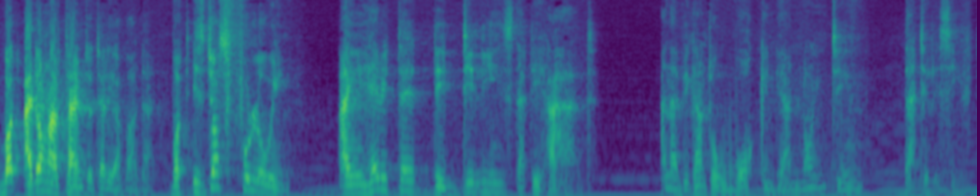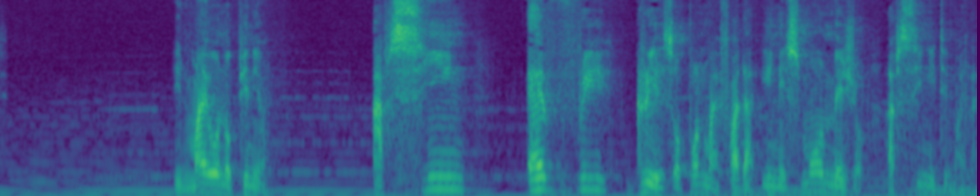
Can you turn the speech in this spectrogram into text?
But I don't have time to tell you about that. But it's just following. I inherited the dealings that he had. And I began to walk in the anointing that he received. In my own opinion, I've seen every grace upon my father in a small measure. I've seen it in my life.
